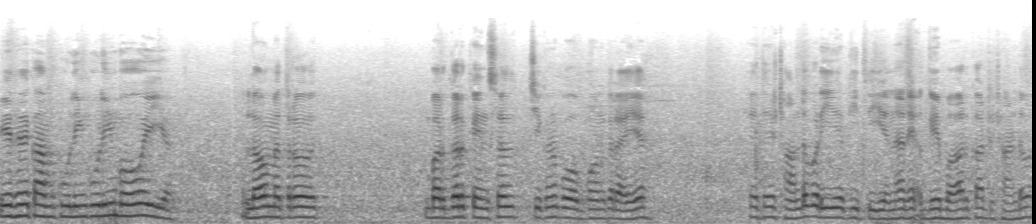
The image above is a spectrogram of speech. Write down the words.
ਇੱਥੇ ਤੇ ਕੰਮ ਕੂਲਿੰਗ ਕੂਲਿੰਗ ਬਹੁਤ ਹੋਈ ਆ। ਲਓ ਮਿੱਤਰੋ 버ਗਰ ਕੈਂਸਲ ਚਿਕਨ ਪੌਪਕੌਰਨ ਕਰਾਏ ਆ। ਇੱਥੇ ਠੰਡ ਬੜੀ ਹੈ ਕੀਤੀ ਇਹਨਾਂ ਨੇ। ਅੱਗੇ ਬਾਹਰ ਘੱਟ ਠੰਡ ਵਾ।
